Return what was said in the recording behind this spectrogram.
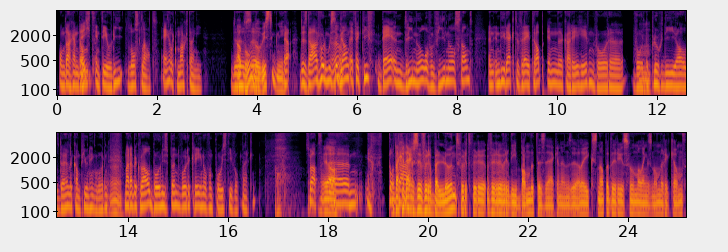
omdat je hem dan Echt? in theorie loslaat. Eigenlijk mag dat niet. Dus, ah, bon, eh, dat wist ik niet. ja, dus daarvoor moest ik Ah. dan effectief bij een 3-0 of een 4-0 stand een indirecte vrije trap in de carré geven voor, eh, voor de Hmm. ploeg die al duidelijk kampioen ging worden. Ah. Maar heb ik wel bonuspunt voor gekregen of een positieve opmerking. Zwat. Ja. ehm, tot Dat je daar. zo voor beloond wordt voor, voor over die banden te zeiken en zo. Allee, ik snap het ergens wel, maar langs de andere kant.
